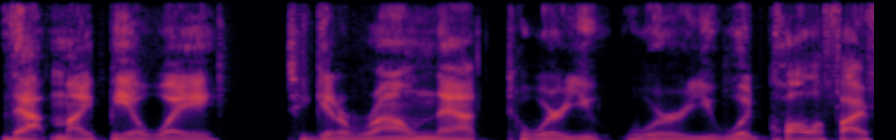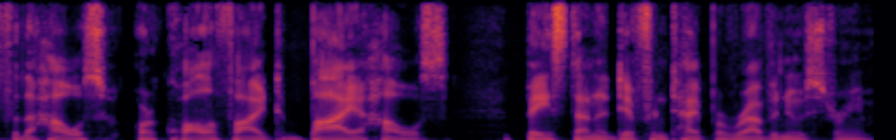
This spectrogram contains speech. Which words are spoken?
That might be a way to get around that to where you where you would qualify for the house or qualify to buy a house based on a different type of revenue stream.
